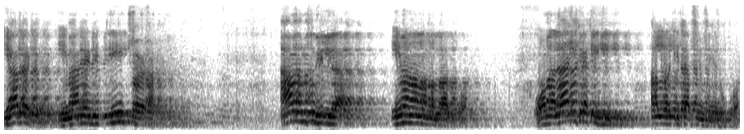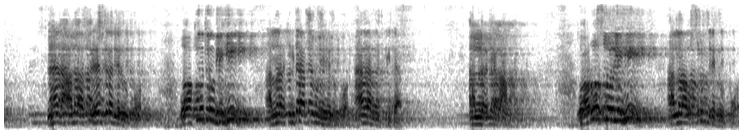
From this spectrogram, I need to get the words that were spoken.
ইয়াদ রাখবেন। ইমানের ভিত্তি ছয়টা। আমানতু বিল্লাহ। ইমান আনলাম আল্লাহর উপর ওয়া মালাইকাতিহি আল্লাহর কিতাব সমূহের উপর না না আল্লাহর ফেরেশতাদের উপর ওয়া কুতুবিহি আল্লাহর কিতাব সমূহের উপর আল্লাহর কিতাব আল্লাহর কালাম ওয়া রুসুলিহি আল্লাহর রাসূলদের উপর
